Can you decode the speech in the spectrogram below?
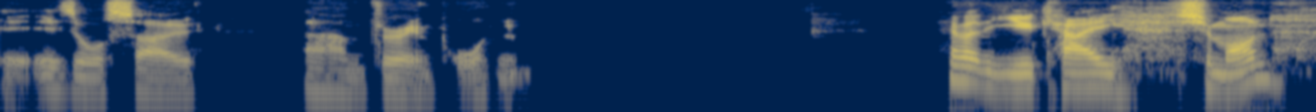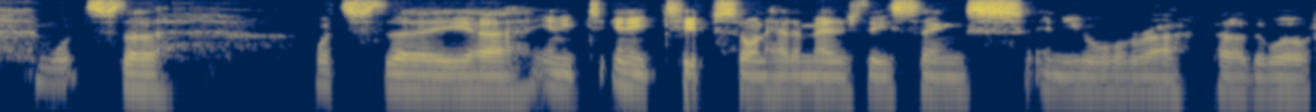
is also um, very important. How about the UK, Shimon? What's the what's the uh, any any tips on how to manage these things in your uh, part of the world?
